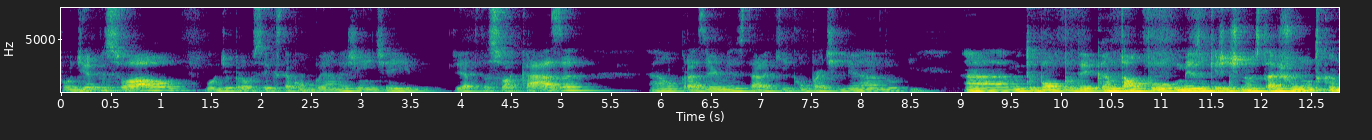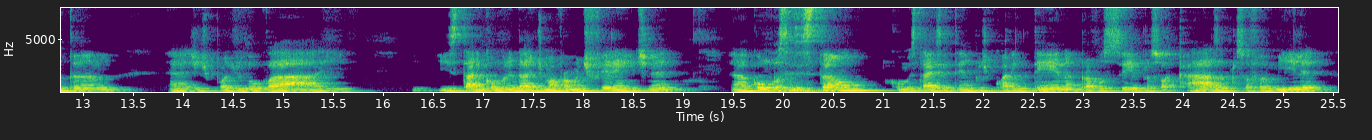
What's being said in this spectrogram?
Bom dia, pessoal. Bom dia para você que está acompanhando a gente aí direto da sua casa. É um prazer mesmo estar aqui compartilhando. Ah, muito bom poder cantar um pouco, mesmo que a gente não está junto cantando. É, a gente pode louvar e, e, estar em comunidade de uma forma diferente, né? Ah, como vocês estão? Como está esse tempo de quarentena para você, para sua casa, para sua família?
